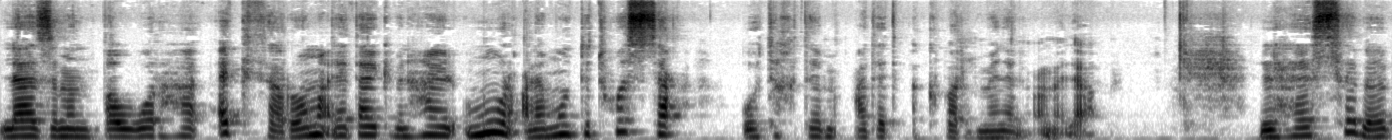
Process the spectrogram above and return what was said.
لازم نطورها أكثر. وما إلى ذلك من هاي الأمور على مود تتوسع وتخدم عدد أكبر من العملاء. لهالسبب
